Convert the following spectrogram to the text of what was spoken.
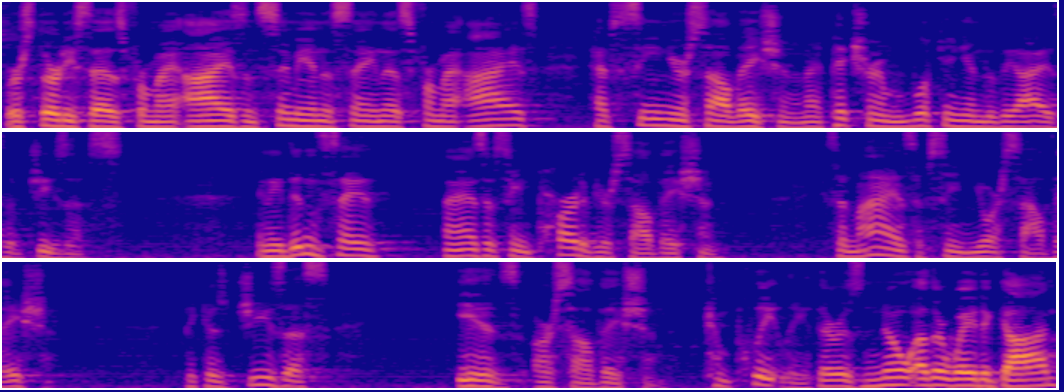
Verse 30 says, For my eyes, and Simeon is saying this, for my eyes have seen your salvation. And I picture him looking into the eyes of Jesus. And he didn't say, My eyes have seen part of your salvation. He said, My eyes have seen your salvation. Because Jesus is our salvation completely. There is no other way to God.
